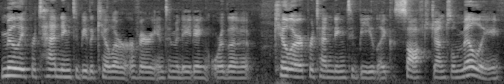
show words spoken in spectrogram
Millie pretending to be the killer are very intimidating, or the killer pretending to be like soft, gentle Millie,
